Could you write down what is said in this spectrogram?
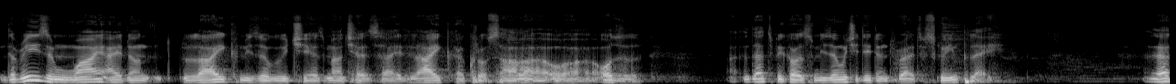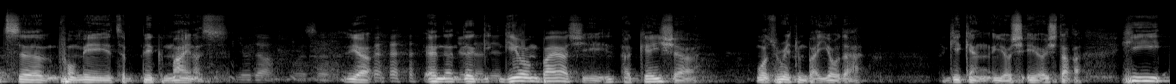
the reason why I don't like Mizoguchi as much as I like uh, Kurosawa or Ozu, uh, that's because Mizoguchi didn't write a screenplay. That's, uh, for me, it's a big minus. Yoda was. Uh, Yeah, and then the Gion Bayashi, a geisha, was written by Yoda, Giken Yoshi- Yoshitaka. He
